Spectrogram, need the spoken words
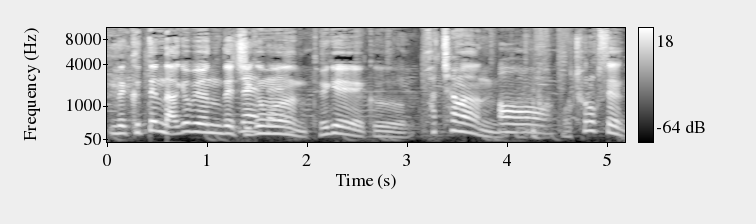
근데 그땐 낙엽이었는데 지금은 되게 그 화창한 어, 어, 초록색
